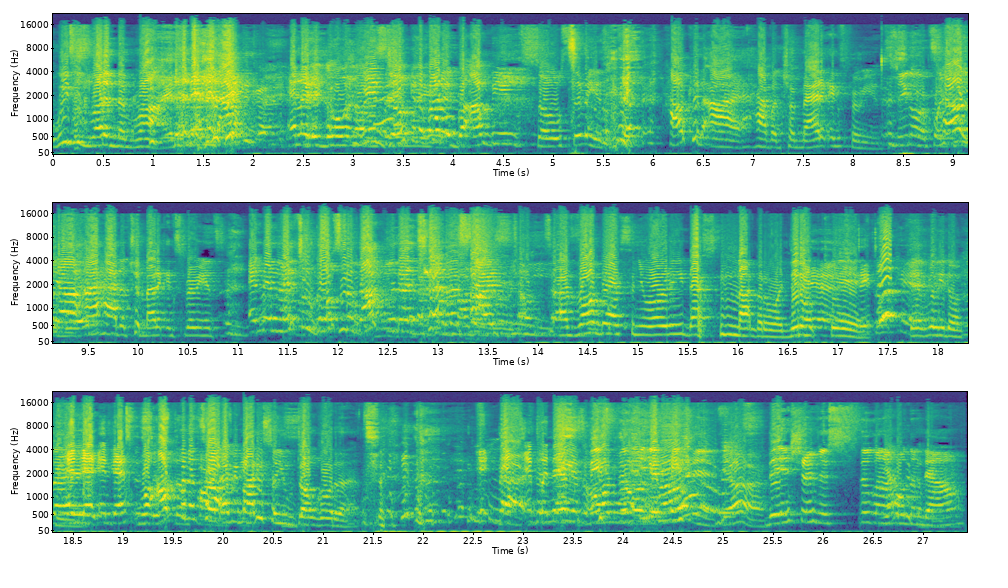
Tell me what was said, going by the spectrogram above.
we just letting them ride, and, like They're going on we're joking about it, but I'm being so serious because how can I have a traumatic experience? So you gonna report Tell y'all? I had a traumatic experience, and then let you go to the doctor that just As long as seniority, that's not gonna work. They don't Yeah, care. They don't care. They really don't Like, care. And, that, and that's the well, I'm gonna tell of everybody so you don't go to them. It, Nah, and- the but name that's- is They still on gonna get bro. patients. Yeah. The insurance is still gonna Yeah, hold them at down.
